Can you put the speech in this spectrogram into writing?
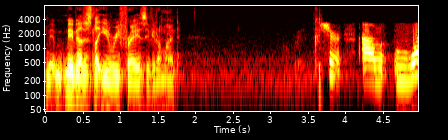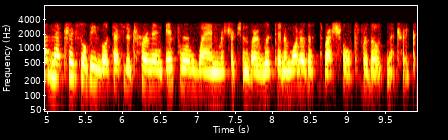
maybe I'll just let you rephrase if you don't mind. Sure. Um, what metrics will be looked at to determine if or when restrictions are lifted, and what are the thresholds for those metrics?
